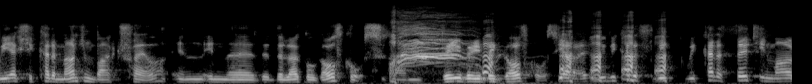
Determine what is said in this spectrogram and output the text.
we actually cut a mountain bike trail in in the the, the local golf course, um, very very big golf course. Yeah, we, we cut a we, we cut a 13 mile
